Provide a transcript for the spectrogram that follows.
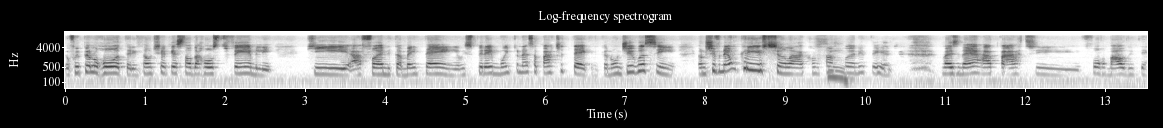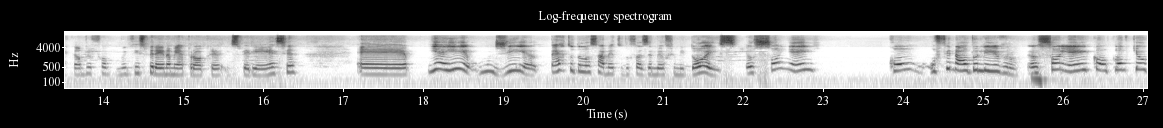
Eu fui pelo Rotary, então tinha a questão da host family, que a Fanny também tem. Eu inspirei muito nessa parte técnica. Não digo assim, eu não tive nenhum Christian lá, como Sim. a Fanny teve, mas né, a parte formal do intercâmbio foi muito inspirei na minha própria experiência. É, e aí, um dia, perto do lançamento do Fazer Meu Filme 2, eu sonhei com o final do livro. Eu hum. sonhei com como que eu,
